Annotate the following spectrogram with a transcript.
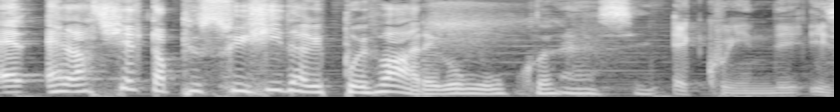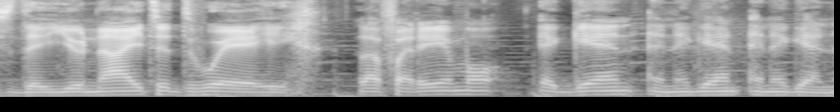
È, è la scelta più suicida che puoi fare, comunque. Eh sì. E quindi is the United way. La faremo again and again and again.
